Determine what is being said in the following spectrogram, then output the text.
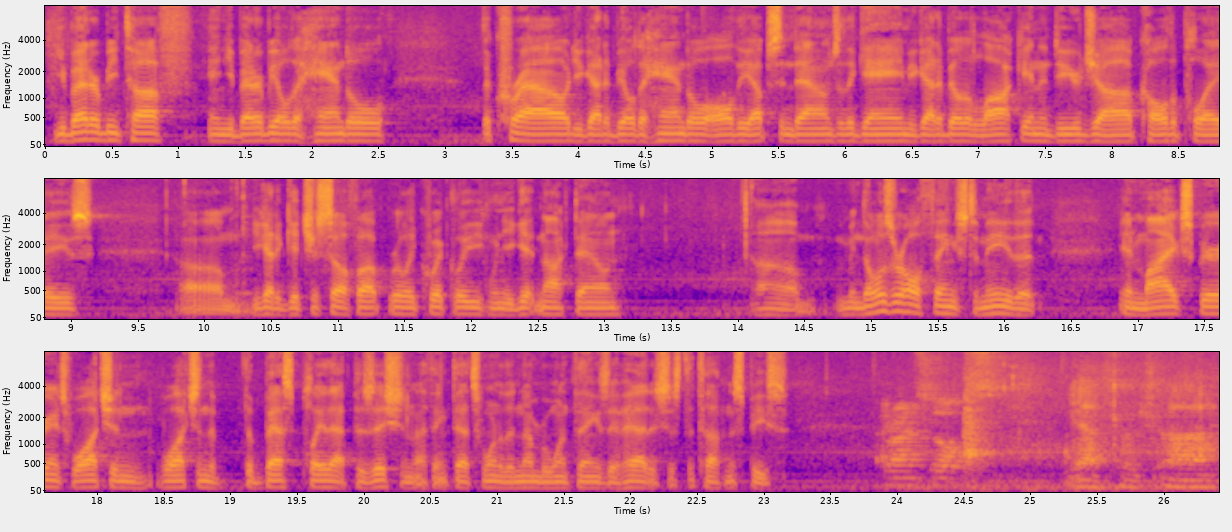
you better be tough, and you better be able to handle the crowd. You got to be able to handle all the ups and downs of the game. You got to be able to lock in and do your job, call the plays. Um, you got to get yourself up really quickly when you get knocked down. Um, I mean, those are all things to me that in my experience watching watching the, the best play that position, I think that's one of the number one things they've had. It's just the toughness piece. Brian Stokes. Yeah, coach. Uh,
